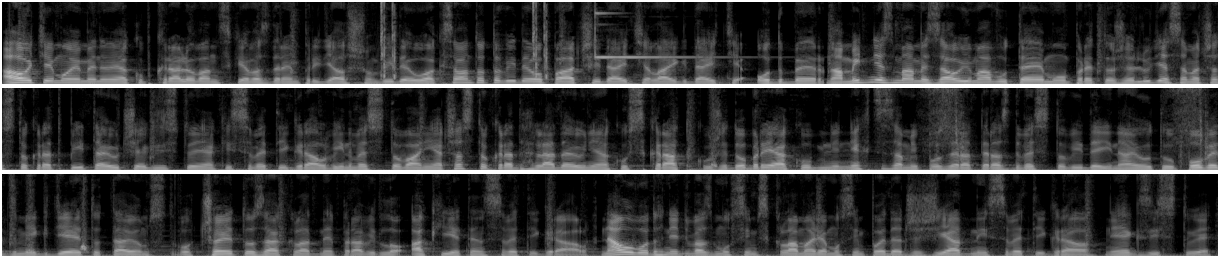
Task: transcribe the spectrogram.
Ahojte, moje meno je Jakub Kráľovanský a vás zdravím pri ďalšom videu. Ak sa vám toto video páči, dajte like, dajte odber. No a my dnes máme zaujímavú tému, pretože ľudia sa ma častokrát pýtajú, či existuje nejaký svetý grál v investovaní a častokrát hľadajú nejakú skratku, že dobre Jakub, nechce sa mi pozerať teraz 200 videí na YouTube, povedz mi, kde je to tajomstvo, čo je to základné pravidlo, aký je ten svetý grál. Na úvod hneď vás musím sklamať a musím povedať, že žiadny svetý grál neexistuje.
